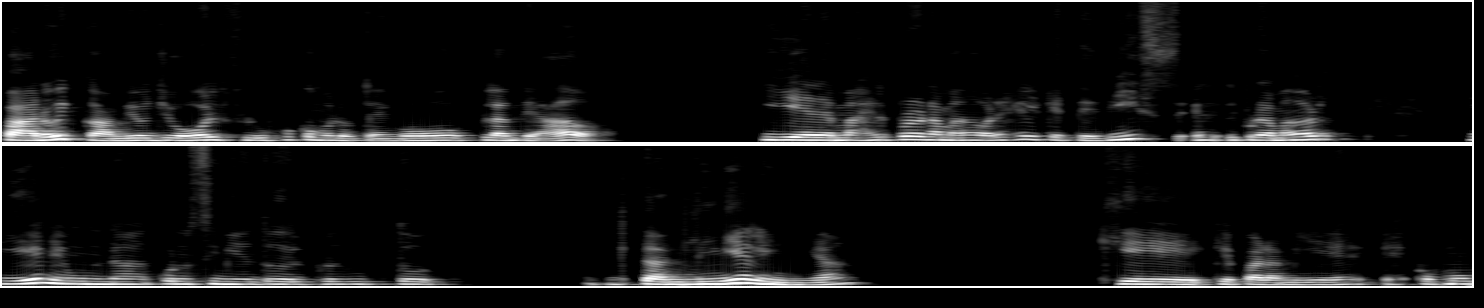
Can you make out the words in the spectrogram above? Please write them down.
paro y cambio yo el flujo como lo tengo planteado. Y además el programador es el que te dice, el programador tiene un conocimiento del producto tan línea a línea que, que para mí es, es como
